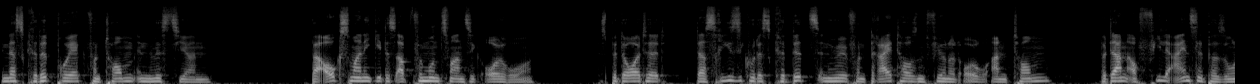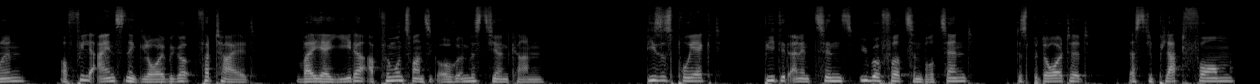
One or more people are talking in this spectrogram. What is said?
in das Kreditprojekt von Tom investieren. Bei Aux Money geht es ab 25 Euro. Das bedeutet, das Risiko des Kredits in Höhe von 3400 Euro an Tom wird dann auf viele Einzelpersonen, auf viele einzelne Gläubiger verteilt, weil ja jeder ab 25 Euro investieren kann. Dieses Projekt bietet einen Zins über 14 Prozent. Das bedeutet, dass die Plattform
